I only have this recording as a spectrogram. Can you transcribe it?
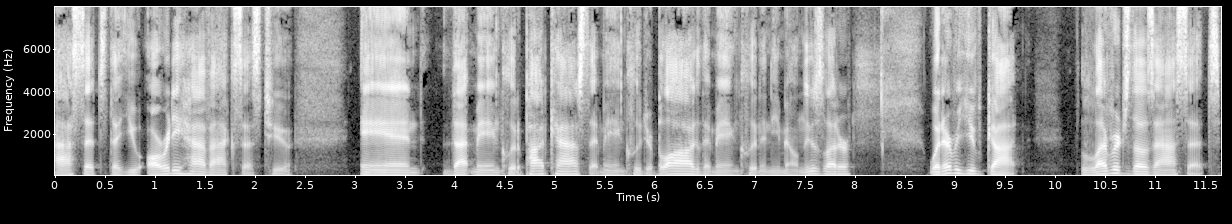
assets that you already have access to. And that may include a podcast that may include your blog that may include an email newsletter. Whatever you've got leverage those assets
